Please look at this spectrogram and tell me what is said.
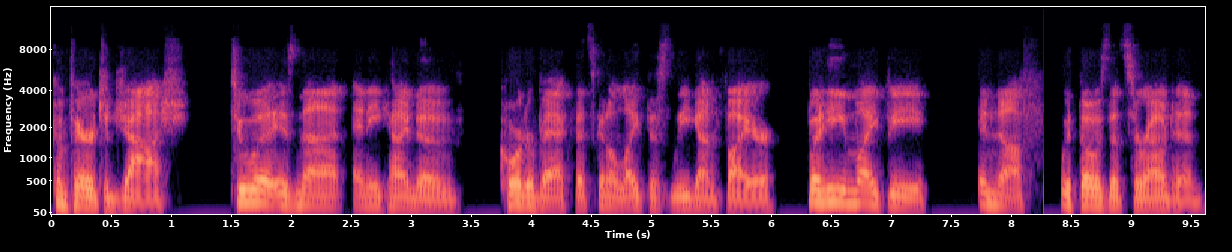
compared to Josh. Tua is not any kind of quarterback that's going to light this league on fire, but he might be enough with those that surround him.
